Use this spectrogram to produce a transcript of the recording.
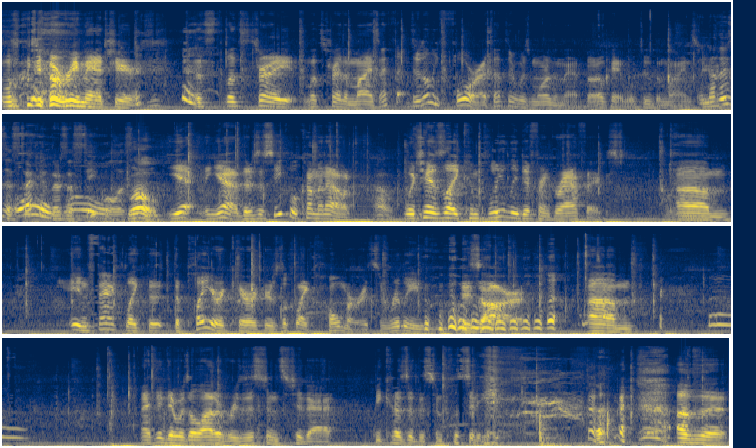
we'll do a rematch here. Let's let's try let's try the mines. I thought there's only four. I thought there was more than that, but okay, we'll do the mines. here. No, there's a second. Oh, there's a sequel. isn't Whoa. Yeah, yeah. There's a sequel coming out. Oh. which has like completely different graphics. Um, in fact, like the the player characters look like Homer. It's really bizarre. Um, I think there was a lot of resistance to that because of the simplicity of the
